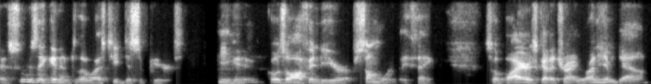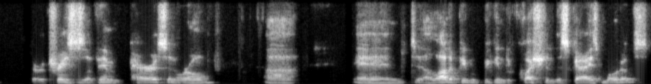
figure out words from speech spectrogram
as soon as they get into the west, he disappears. He mm-hmm. goes off into Europe somewhere, they think. So Baier's got to try and run him down. There are traces of him in Paris and Rome. Uh, and a lot of people begin to question this guy's motives,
